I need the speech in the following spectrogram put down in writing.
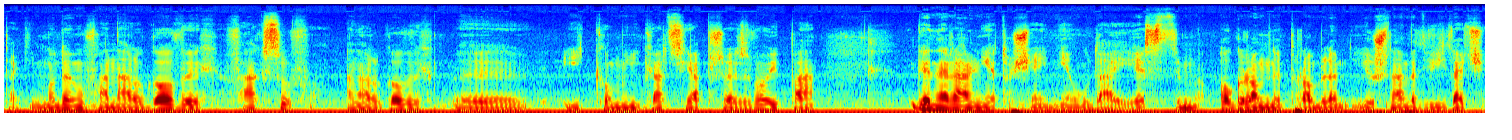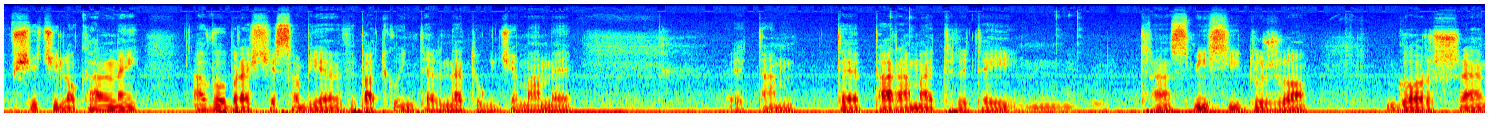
takich modemów analogowych, faksów analogowych yy, i komunikacja przez VoIP-a Generalnie to się nie udaje. Jest z tym ogromny problem, już nawet widać w sieci lokalnej, a wyobraźcie sobie w wypadku internetu, gdzie mamy y, tam te parametry tej mm, transmisji dużo gorsze.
